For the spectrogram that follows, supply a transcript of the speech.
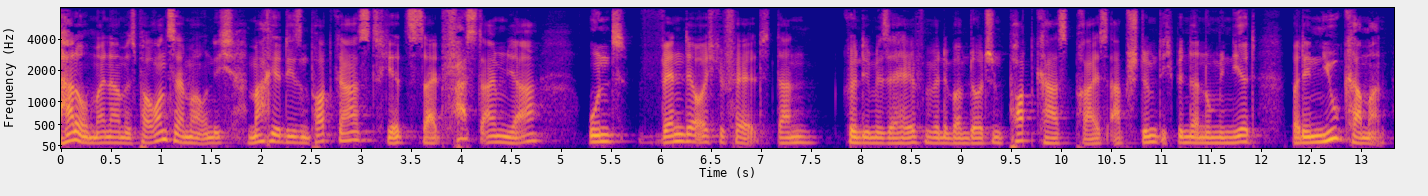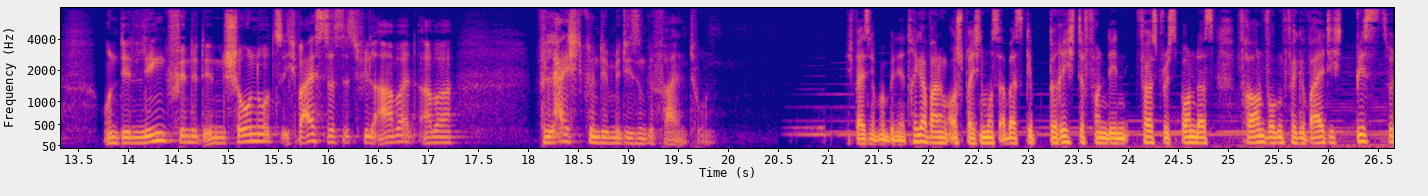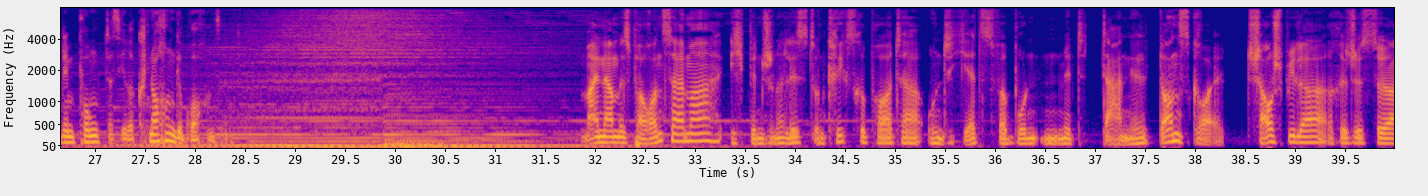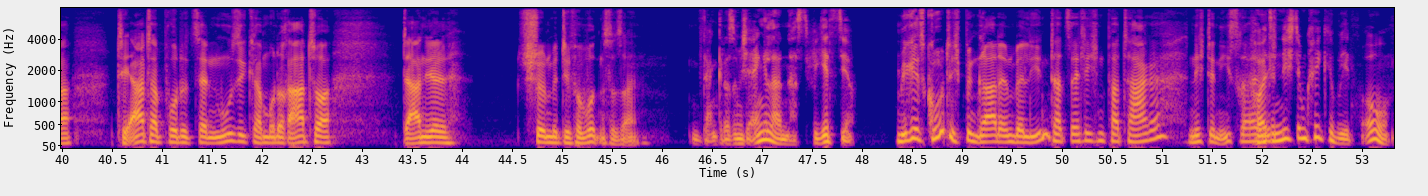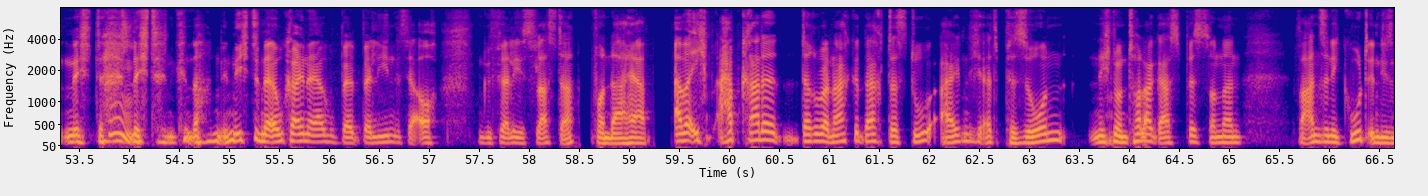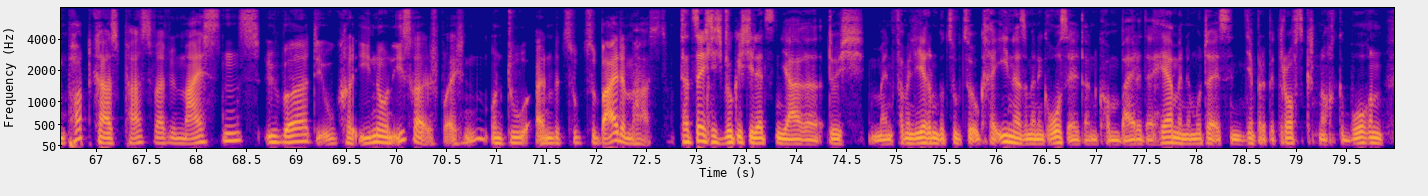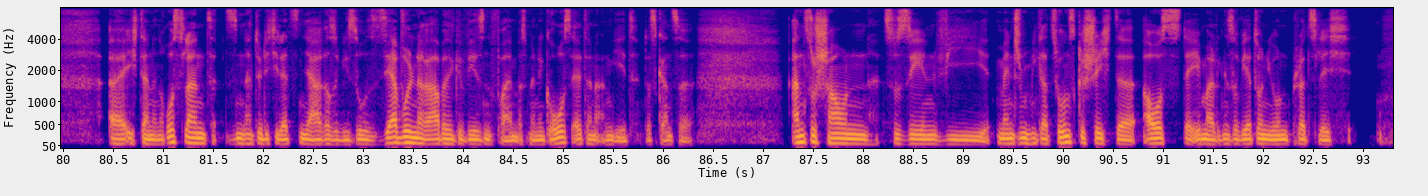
Hallo, mein Name ist Paul Ronsheimer und ich mache hier diesen Podcast jetzt seit fast einem Jahr. Und wenn der euch gefällt, dann könnt ihr mir sehr helfen, wenn ihr beim Deutschen Podcastpreis abstimmt. Ich bin da nominiert bei den Newcomern. Und den Link findet ihr in den Shownotes. Ich weiß, das ist viel Arbeit, aber vielleicht könnt ihr mir diesen Gefallen tun ich weiß nicht, ob man bei der Triggerwarnung aussprechen muss, aber es gibt Berichte von den First Responders, Frauen wurden vergewaltigt bis zu dem Punkt, dass ihre Knochen gebrochen sind. Mein Name ist Paul Ronsheimer, ich bin Journalist und Kriegsreporter und jetzt verbunden mit Daniel Donskoy, Schauspieler, Regisseur, Theaterproduzent, Musiker, Moderator. Daniel, schön mit dir verbunden zu sein. Danke, dass du mich eingeladen hast. Wie geht's dir? Mir geht's gut. Ich bin gerade in Berlin, tatsächlich ein paar Tage, nicht in Israel. Heute nicht, nicht im Krieggebiet. Oh. Nicht, hm. nicht, genau, nicht in der Ukraine. Ja, Berlin ist ja auch ein gefährliches Pflaster. Von daher. Aber ich habe gerade darüber nachgedacht, dass du eigentlich als Person nicht nur ein toller Gast bist, sondern wahnsinnig gut in diesen Podcast passt, weil wir meistens über die Ukraine und Israel sprechen und du einen Bezug zu beidem hast. Tatsächlich wirklich die letzten Jahre durch meinen familiären Bezug zur Ukraine. Also meine Großeltern kommen beide daher. Meine Mutter ist in Dnipropetrovsk noch geboren. Äh, ich dann in Russland. Sind natürlich die letzten Jahre sowieso sehr vulnerabel gewesen, vor allem was meine Großeltern angeht. Das Ganze anzuschauen, zu sehen, wie Menschen mit Migrationsgeschichte aus der ehemaligen Sowjetunion plötzlich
